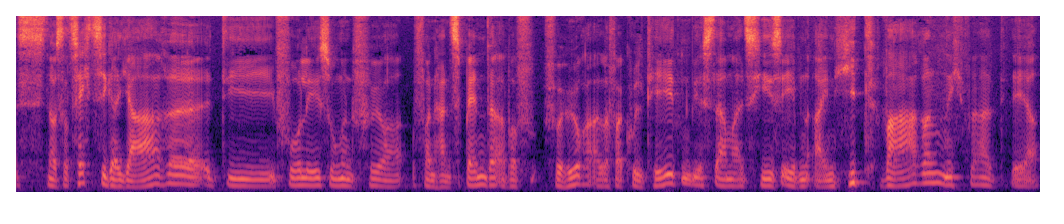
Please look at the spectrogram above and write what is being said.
1960er Jahre die Vorlesungen für, von Hans Bender, aber für Hörer aller Fakultäten, wie es damals hieß, eben ein Hit waren. Nicht wahr? Der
